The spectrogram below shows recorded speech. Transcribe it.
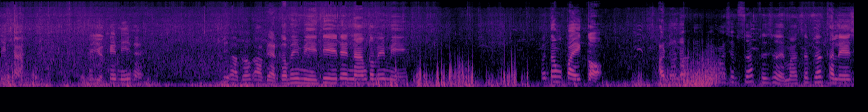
นี่ค่ะจะอยู่แค่นี้แหละที่อาบรมอาบแดดก็ไม่มีที่เล่นน้ำก็ไม่มี มันต้องไปเกาะอันนู้น ซิฟๆเฉยๆมาเซิฟๆทะเลเฉ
